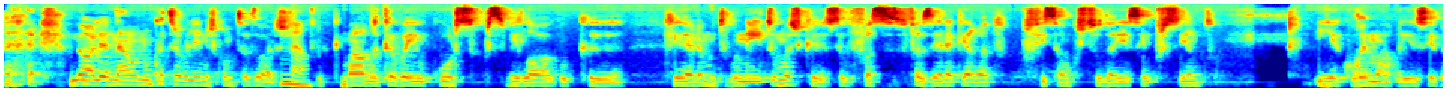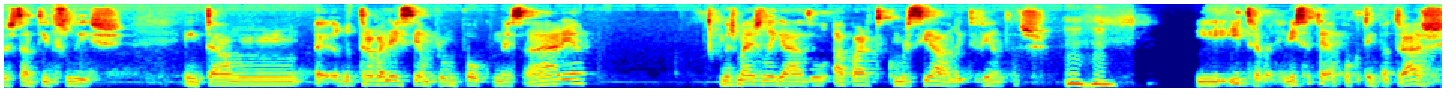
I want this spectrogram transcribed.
Olha, não, nunca trabalhei nos computadores. Não. Porque mal acabei o curso percebi logo que, que era muito bonito, mas que se eu fosse fazer aquela profissão que estudei a 100%, ia correr mal, ia ser bastante infeliz. Então eh, trabalhei sempre um pouco nessa área, mas mais ligado à parte comercial e de vendas. Uhum. E, e, trabalhei nisso até há pouco tempo atrás.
